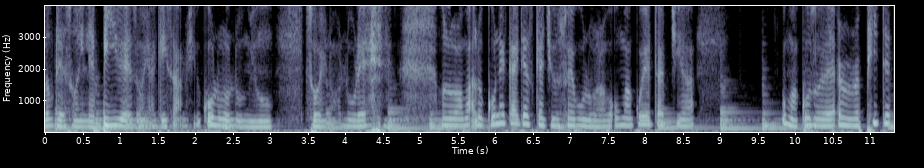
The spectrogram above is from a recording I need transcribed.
လုံးတယ်ဆိုရင်လည်းပြီးတယ်ဆိုရင်အကိစ္စမရှိဘူးကိုလိုလိုလူမျိုးဆိုရင်တော့လိုတယ်ဟိုလိုတော့မှအဲ့လိုကိုနဲ့ကြိုက်တဲ့ schedule ဆွဲဖို့လိုတာပေါ့ဥမာကိုရဲ့ type ကြီးကဥမာကိုဆိုလည်းအဲ့ repeated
